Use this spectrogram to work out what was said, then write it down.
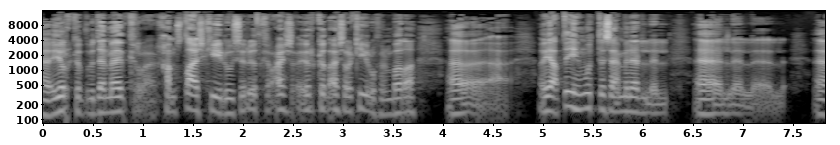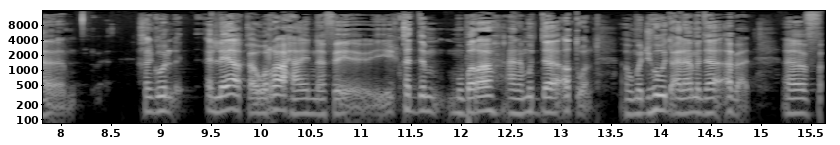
آه، يركض بدل ما يركض 15 كيلو يصير يركض 10 يركض 10 كيلو في المباراة. آه، يعطيه متسع من ال آه، خلينا نقول اللياقة والراحة إنه في يقدم مباراة على مدة أطول أو مجهود على مدى أبعد. ف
